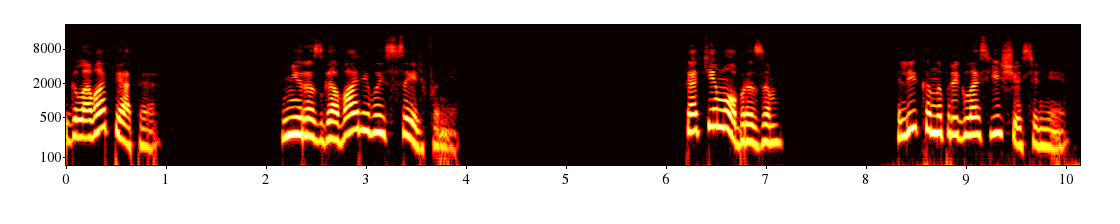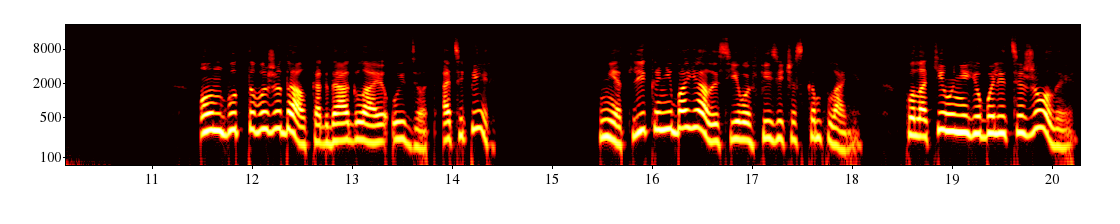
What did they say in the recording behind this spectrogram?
Глава пятая. Не разговаривай с эльфами. Каким образом? Лика напряглась еще сильнее. Он будто выжидал, когда Аглая уйдет, а теперь... Нет, Лика не боялась его в физическом плане. Кулаки у нее были тяжелые,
